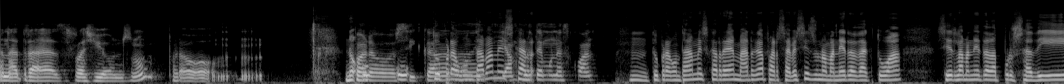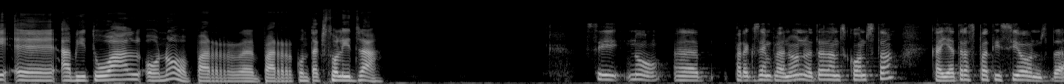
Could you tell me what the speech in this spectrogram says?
en altres regions, no? Però, No, però ho- sí que t'ho preguntava més ja en que- portem unes quants. Mm, T'ho preguntava més que res, Marga, per saber si és una manera d'actuar, si és la manera de procedir eh, habitual o no, per, eh, per contextualitzar. Sí, no. Eh, per exemple, no? nosaltres ens consta que hi ha altres peticions de,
